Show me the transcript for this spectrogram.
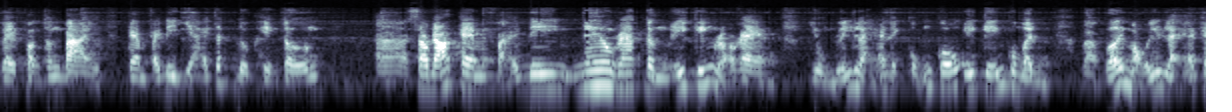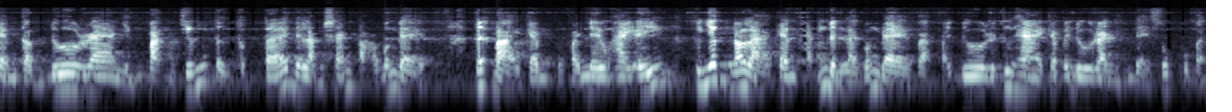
Về phần thân bài các em phải đi giải thích được hiện tượng à, sau đó các em phải đi nêu ra từng ý kiến rõ ràng dùng lý lẽ để củng cố ý kiến của mình. Và với mỗi lý lẽ các em cần đưa ra những bằng chứng từ thực tế để làm sáng tỏ vấn đề. Kết bài các em cũng phải nêu hai ý. Thứ nhất đó là các em khẳng định lại vấn đề và phải đưa ra thứ hai các em phải đưa ra những đề xuất của mình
